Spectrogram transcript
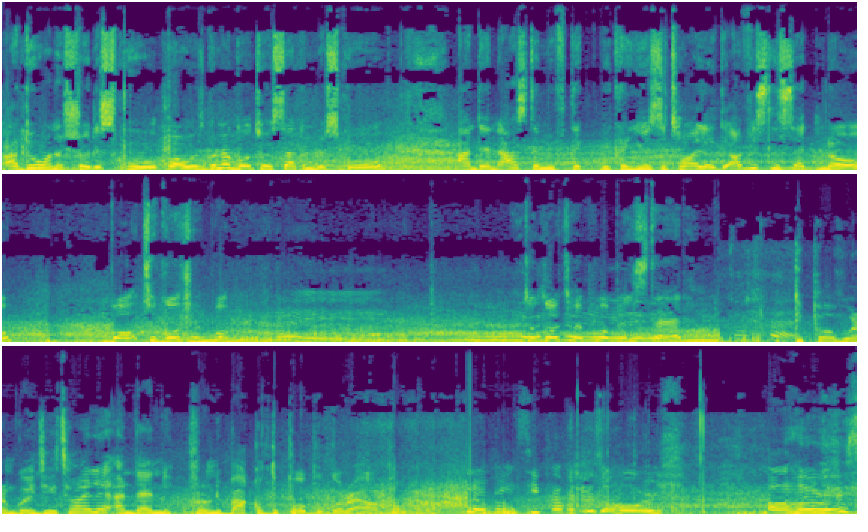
I don't want to show the school, but I was gonna go to a secondary school, and then ask them if they, we can use the toilet. They obviously said no, but to go to a pub. To go to a pub instead. The pub where I'm going to the toilet, and then from the back of the pub we'll go right up. No, from see properly, it's a horse. A horse.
